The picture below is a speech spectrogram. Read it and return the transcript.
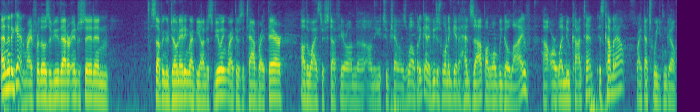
and then again, right for those of you that are interested in subbing or donating right beyond just viewing, right there's a tab right there. Otherwise, there's stuff here on the on the YouTube channel as well. But again, if you just want to get a heads up on when we go live uh, or when new content is coming out, right, that's where you can go.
